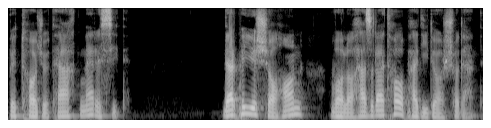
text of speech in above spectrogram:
به تاج و تخت نرسید. در پی شاهان والا حضرت ها پدیدار شدند.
